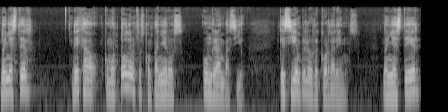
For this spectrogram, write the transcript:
Doña Esther deja, como todos nuestros compañeros, un gran vacío, que siempre lo recordaremos. Doña Esther,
